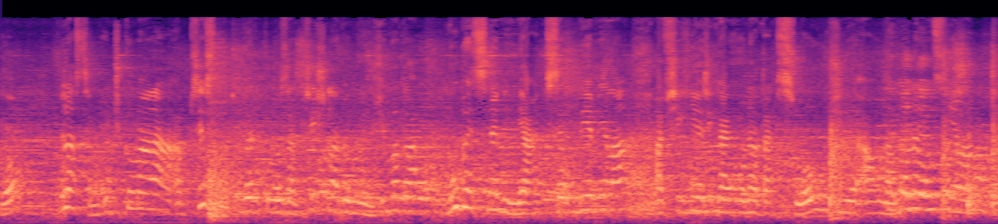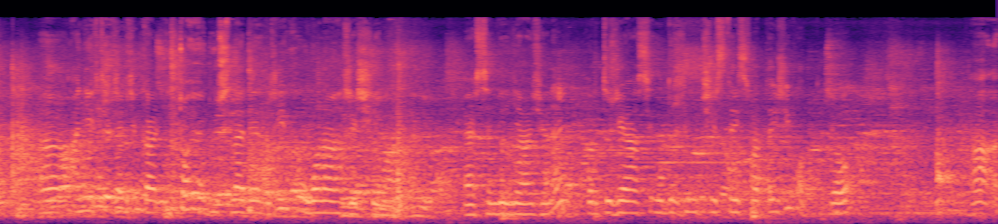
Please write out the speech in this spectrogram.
Jo? Byla jsem očkovaná a přes tu tuberkulóza přišla do mého života. Vůbec nevím, jak se objevila a všichni říkají, ona tak slouží a ona onemocněla. A někteří říkali, to je důsledek hříchu, ona hřešila. A já jsem věděla, že ne, protože já si udržuju čistý svatý život. Jo? A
